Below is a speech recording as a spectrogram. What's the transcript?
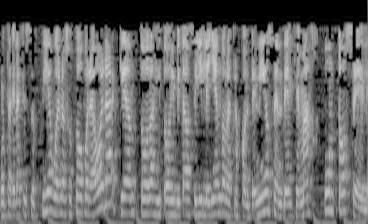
Muchas gracias, Sofía. Bueno, eso es todo por ahora. Quedan todas y todos invitados a seguir leyendo nuestros contenidos en dsmas.cl.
